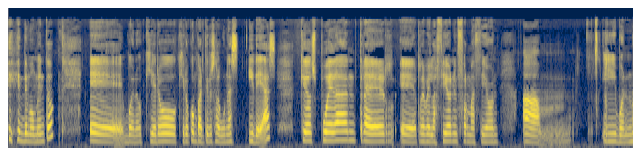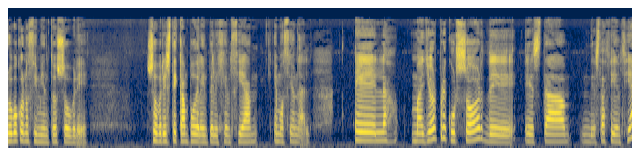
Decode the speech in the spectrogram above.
de momento. Eh, bueno, quiero, quiero compartiros algunas ideas que os puedan traer eh, revelación, información y bueno, nuevo conocimiento sobre, sobre este campo de la inteligencia emocional. El mayor precursor de esta, de esta ciencia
